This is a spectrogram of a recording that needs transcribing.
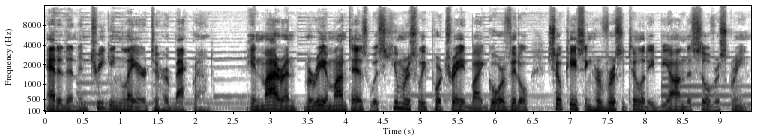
added an intriguing layer to her background. In Myron, Maria Montez was humorously portrayed by Gore Vidal, showcasing her versatility beyond the silver screen.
